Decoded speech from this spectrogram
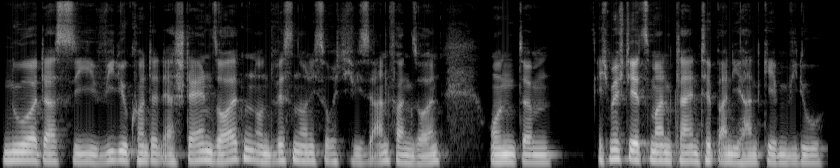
nur, dass sie Videocontent erstellen sollten und wissen noch nicht so richtig, wie sie anfangen sollen. Und ähm, ich möchte jetzt mal einen kleinen Tipp an die Hand geben, wie du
